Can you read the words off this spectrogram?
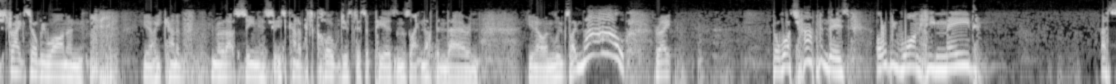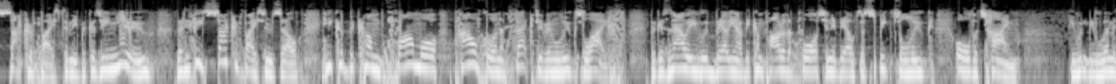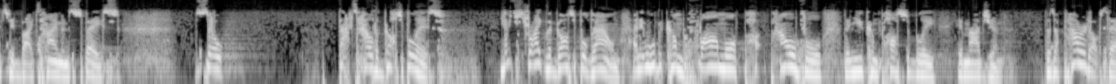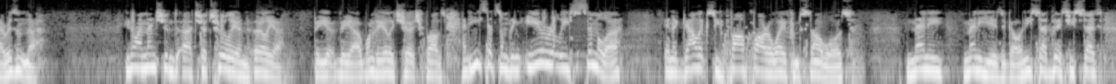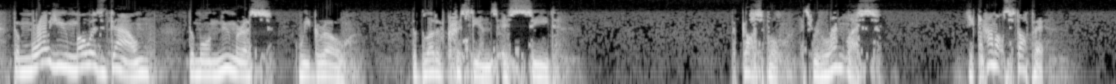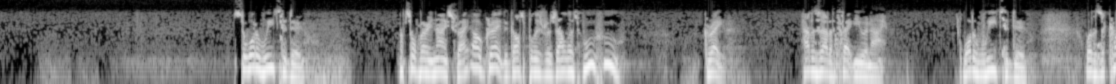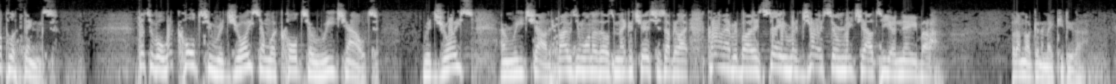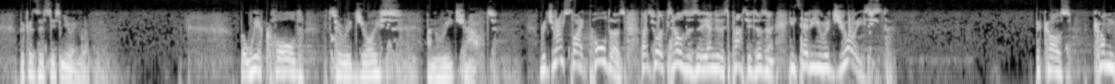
strikes Obi Wan, and you know he kind of remember that scene. His, his kind of his cloak just disappears, and there's like nothing there, and you know, and Luke's like, no, right? But what's happened is Obi Wan he made a sacrifice, didn't he? Because he knew that if he sacrificed himself, he could become far more powerful and effective in Luke's life. Because now he would be you know, become part of the force and he'd be able to speak to Luke all the time. He wouldn't be limited by time and space. So that's how the gospel is. You strike the gospel down, and it will become far more p- powerful than you can possibly imagine. There's a paradox there, isn't there? You know, I mentioned uh, Tertullian earlier, the, the, uh, one of the early church fathers, and he said something eerily similar in a galaxy far, far away from Star Wars many, many years ago. And he said this He says, The more you mow us down, the more numerous we grow. The blood of Christians is seed. The gospel, it's relentless. You cannot stop it. So, what are we to do? That's all very nice, right? Oh, great, the gospel is relentless. Woohoo! Great. How does that affect you and I? What are we to do? Well, there's a couple of things. First of all, we're called to rejoice and we're called to reach out. Rejoice and reach out. If I was in one of those mega churches, I'd be like, come on, everybody, say rejoice and reach out to your neighbor. But I'm not going to make you do that because this is New England. But we are called to rejoice and reach out. Rejoice like Paul does. That's what it tells us at the end of this passage, doesn't it? He said he rejoiced because come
